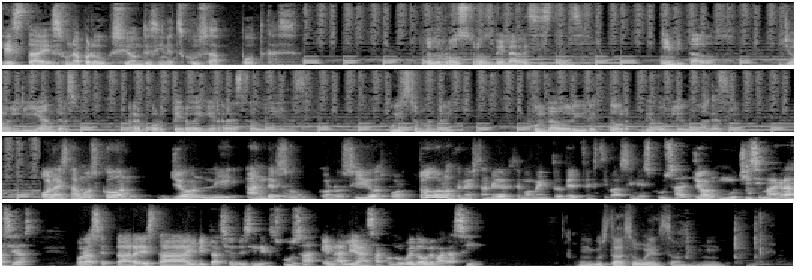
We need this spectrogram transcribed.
Esta es una producción de Sin Excusa Podcast. Los rostros de la resistencia. Invitados: John Lee Anderson, reportero de guerra estadounidense. Winston Manrique, fundador y director de W Magazine. Hola, estamos con John Lee Anderson, conocidos por todos los que nos están viendo en este momento del Festival Sin Excusa. John, muchísimas gracias por aceptar esta invitación de Sin Excusa en alianza con W Magazine. Un gustazo, Winston.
